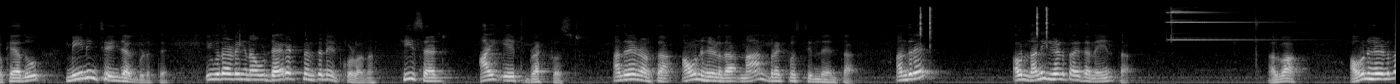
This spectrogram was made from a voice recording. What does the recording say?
ಓಕೆ ಅದು ಮೀನಿಂಗ್ ಚೇಂಜ್ ಆಗಿಬಿಡುತ್ತೆ. ಈ ಉದಾಹರಣೆಗೆ ನಾವು ಡೈರೆಕ್ಟ್ ಅಂತಲೇ ಇಟ್ಕೊಳ್ಳೋಣ. He said I ate breakfast ಅಂದರೆ ಏನರ್ಥ? ಅವನು ಹೇಳ್ದ, ನಾನು ಬ್ರೇಕ್ಫಾಸ್ಟ್ ತಿಂದೆ ಅಂತ. ಅಂದರೆ ಅವ್ನು ನನಗೆ ಹೇಳ್ತಾ ಇದ್ದಾನೆ ಅಂತ. ಅಲ್ವಾ? ಅವನು ಹೇಳ್ದ,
